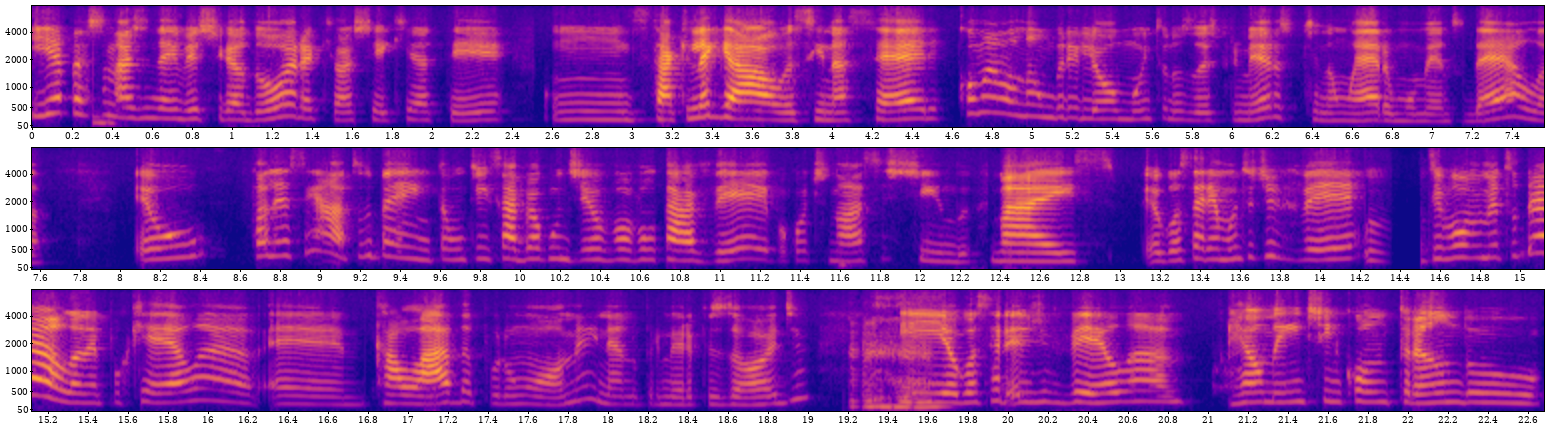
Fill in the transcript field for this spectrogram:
E a personagem da investigadora, que eu achei que ia ter um destaque legal, assim, na série, como ela não brilhou muito nos dois primeiros, porque não era o momento dela, eu falei assim, ah, tudo bem, então quem sabe algum dia eu vou voltar a ver e vou continuar assistindo. Mas eu gostaria muito de ver o desenvolvimento dela, né? Porque ela é calada por um homem, né, no primeiro episódio. Aham. E eu gostaria de vê-la realmente encontrando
